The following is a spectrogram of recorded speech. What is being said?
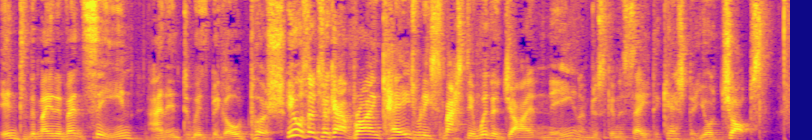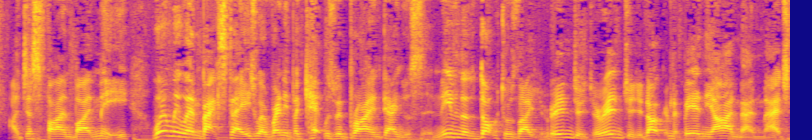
into the main event scene and into his big old push. He also took out Brian Cage when he smashed him with a giant knee, and I'm just going to say, Takeshita, your chops are just fine by me. When we went backstage where Renee Paquette was with Bryan Danielson, even though the doctor was like, You're injured, you're injured, you're not going to be in the Iron Man match,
